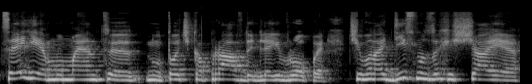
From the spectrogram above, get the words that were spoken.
Це є момент, е, ну точка правди для Європи. Чи вона дійсно захищає,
